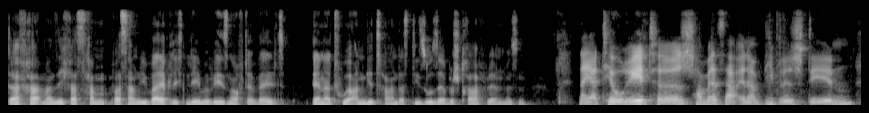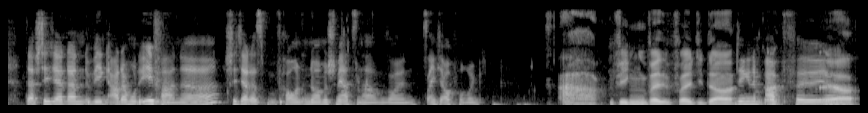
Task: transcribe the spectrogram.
da fragt man sich, was haben, was haben die weiblichen Lebewesen auf der Welt der Natur angetan, dass die so sehr bestraft werden müssen? Naja, theoretisch haben wir es ja in der Bibel stehen. Da steht ja dann wegen Adam und Eva, ne? Steht ja, dass Frauen enorme Schmerzen haben sollen. Ist eigentlich auch verrückt. Ah, wegen, weil, weil die da. Wegen dem äh, Apfel. Ja.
